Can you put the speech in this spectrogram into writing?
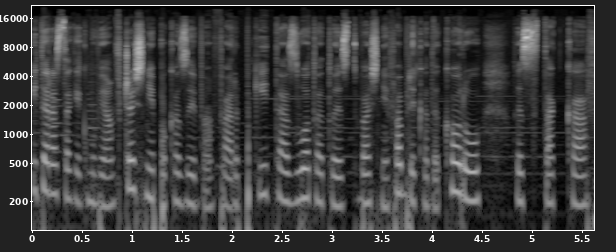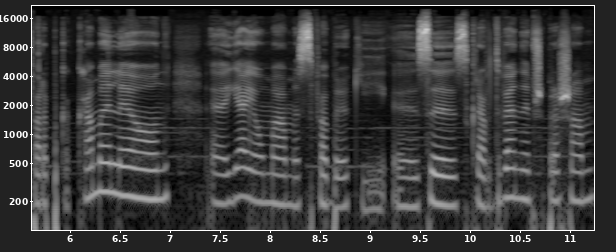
I teraz, tak jak mówiłam wcześniej, pokazuję Wam farbki. Ta złota to jest właśnie fabryka dekoru. To jest taka farbka kameleon. E, Ja ją mam z fabryki, e, z, z Craftweny, przepraszam.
